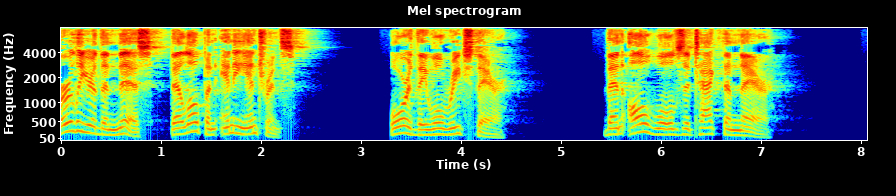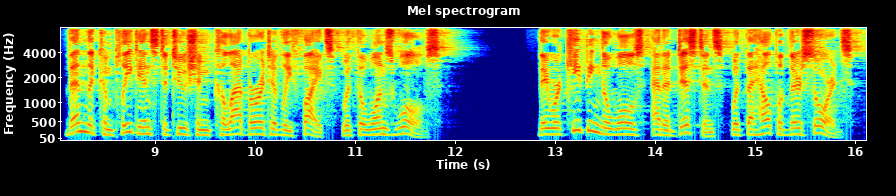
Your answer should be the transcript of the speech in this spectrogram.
Earlier than this, they'll open any entrance. Or they will reach there. Then all wolves attack them there. Then the complete institution collaboratively fights with the one's wolves. They were keeping the wolves at a distance with the help of their swords.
